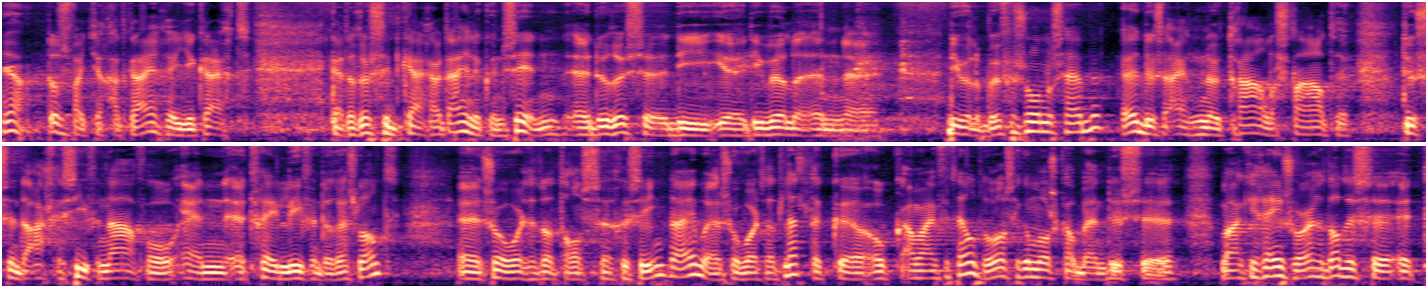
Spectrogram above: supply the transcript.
Ja. Dat is wat je gaat krijgen. Je krijgt... Kijk, de Russen die krijgen uiteindelijk hun zin. Eh, De Russen die, eh, die willen een... die willen bufferzones hebben. Dus eigenlijk neutrale staten tussen de agressieve NAVO en het vredelievende Rusland. Eh, zo wordt het althans eh, gezien. Nee, maar zo wordt het letterlijk eh, ook aan mij verteld hoor, als ik in Moskou ben. Dus maak je geen zorgen, dat is het,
